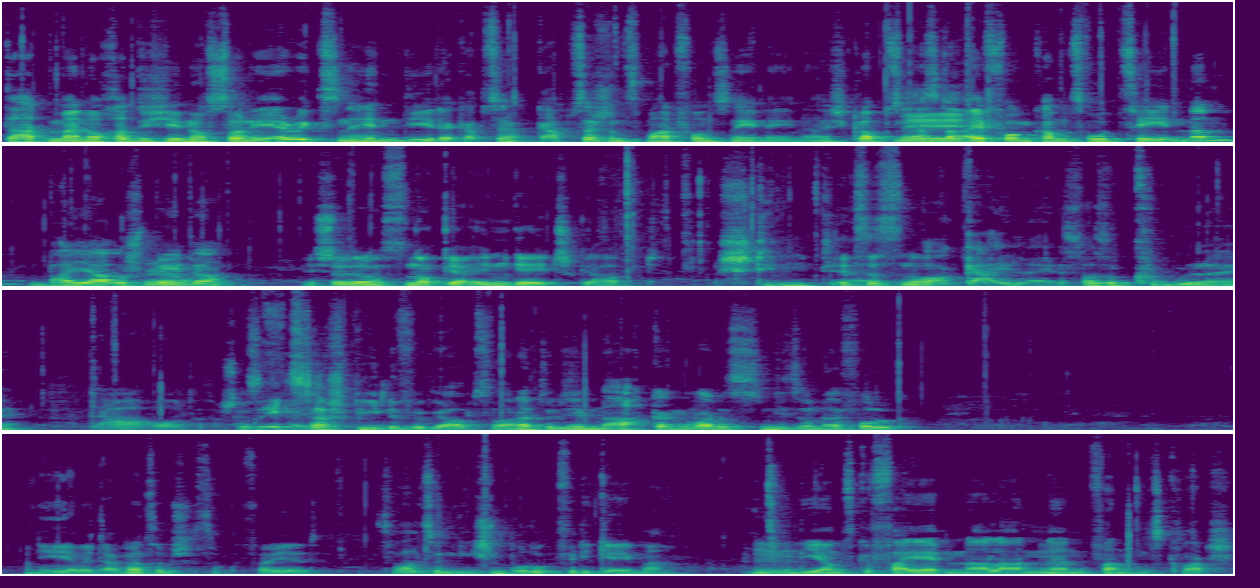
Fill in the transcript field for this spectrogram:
Da hatten wir noch, hatte ich hier noch Sony Ericsson Handy, da gab es ja, gab's ja schon Smartphones, nee, nee, ne? Ich glaube, das Nee. erste iPhone kam 2010 dann, ein paar Jahre später. Ich hätte noch das Nokia Engage gehabt. Stimmt, Kennst du das noch? Oh, geil, ey, das war so cool, ey. Da, oh, das Dass es extra Spiele für gab. Es war natürlich im Nachgang, war das nie so ein Erfolg. Nee, aber damals habe ich das noch gefeiert. Es war halt so ein Nischenprodukt für die Gamer. Und die haben es gefeiert und alle anderen fanden es Quatsch.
